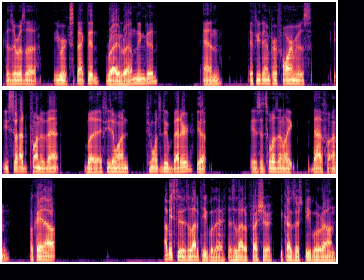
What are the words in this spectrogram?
because there was a, you were expected Right. Right. something good. And if you didn't perform, it was, you still had a fun event. But if you didn't want, if you want to do better, Yeah. it just wasn't like that fun. Okay, now obviously there's a lot of people there. There's a lot of pressure because there's people around.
